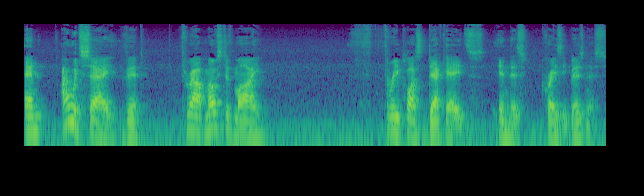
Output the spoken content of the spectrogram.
And I would say that throughout most of my three plus decades in this crazy business,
